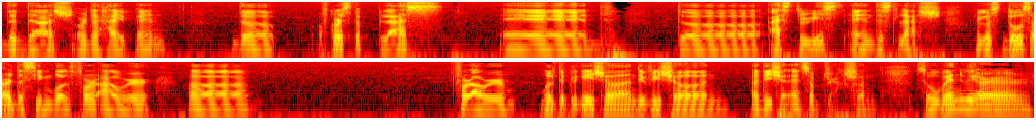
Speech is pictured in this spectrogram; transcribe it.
the dash or the hyphen the of course the plus and the asterisk and the slash because those are the symbols for our uh, for our multiplication, division, addition, and subtraction. So when we are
